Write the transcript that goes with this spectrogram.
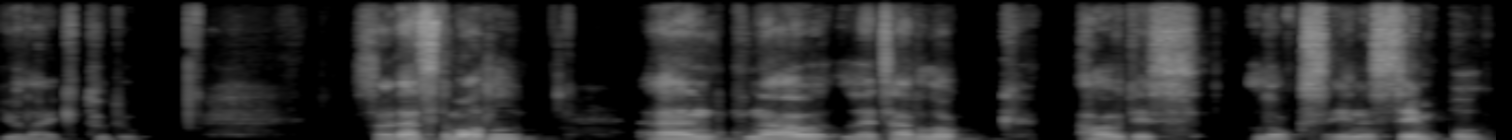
you like to do. So that's the model. And now let's have a look how this looks in a simple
